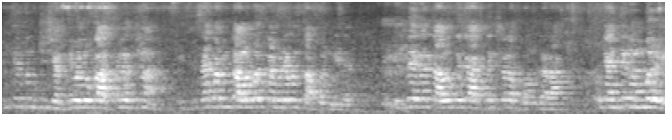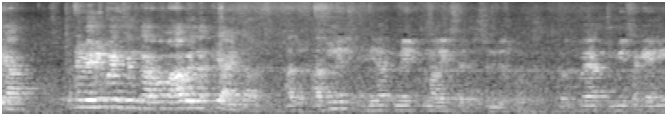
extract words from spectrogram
तिथे तुमची शक्तीवर लोक असतीलच ना. तिथे साहेब आम्ही तालुका कमिटी पण स्थापन केलं. तिथल्या एका तालुक्याच्या अध्यक्षाला फोन करा. त्यांचे नंबर घ्या. त्यांना व्हेरिफिकेशन करा. बाबा हा बैल नक्की आहे का? अजून एक ह्याच्यात मी तुम्हाला एक सजेशन देतो. कृपया तुम्ही सगळ्यांनी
